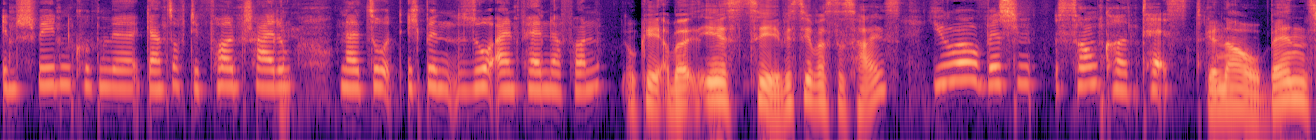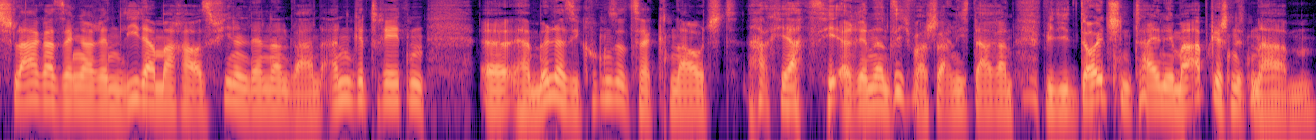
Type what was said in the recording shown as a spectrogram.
in Schweden gucken wir ganz oft die Vorentscheidung und halt so, ich bin so ein Fan davon. Okay, aber ESC, wisst ihr, was das heißt? Eurovision Song Contest. Genau, Bands, Schlagersängerin, Liedermacher aus vielen Ländern waren angetreten. Äh, Herr Müller, Sie gucken so zerknautscht. Ach ja, Sie erinnern sich wahrscheinlich daran, wie die deutschen Teilnehmer abgeschnitten haben.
